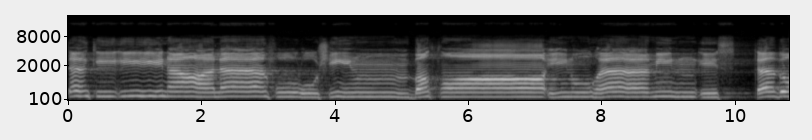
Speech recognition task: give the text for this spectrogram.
متكئين على فرش بطائنها من استبرق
